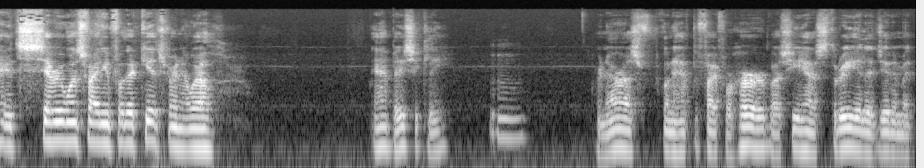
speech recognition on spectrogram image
it's everyone's fighting for their kids right now. Well, yeah, basically. Mm. Rhaenyra's going to have to fight for her, but she has three illegitimate.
